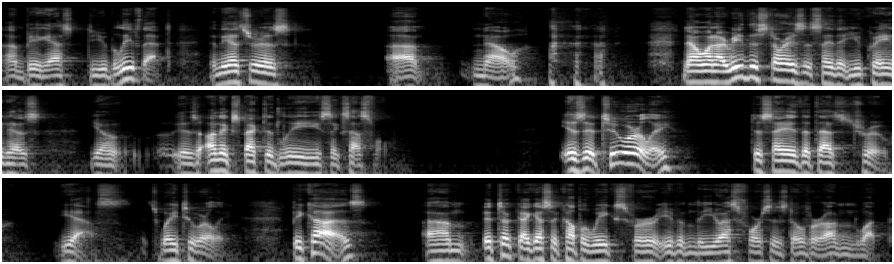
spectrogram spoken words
I'm being asked, do you believe that? And the answer is uh, no. now, when I read the stories that say that Ukraine has, you know, is unexpectedly successful, is it too early to say that that's true? Yes. It's way too early. Because um, it took, I guess, a couple weeks for even the U.S. forces to overrun what?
